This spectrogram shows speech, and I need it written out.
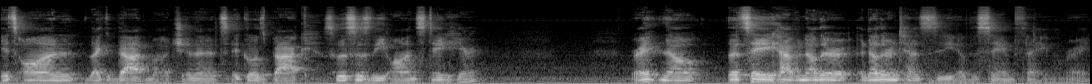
it's on like that much, and then it's it goes back. So this is the on state here, right? Now let's say you have another another intensity of the same thing, right?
